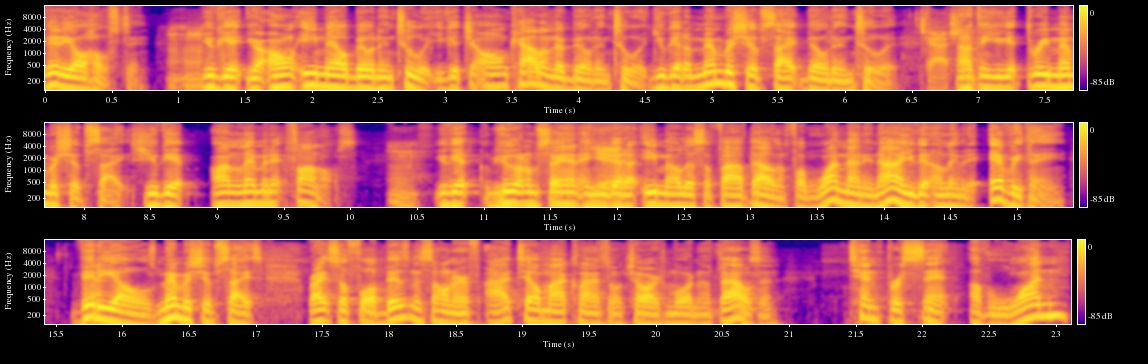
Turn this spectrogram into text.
video hosting, Mhm. you get your own email built into it, you get your own calendar built into it, you get a membership site built into it. Gotcha. And I think you get three membership sites, you get unlimited funnels. Mm. You get, you know what I'm saying, and you get an email list of five thousand for one ninety nine. You get unlimited everything, videos, membership sites, right? So for a business owner, if I tell my clients don't charge more than a thousand, ten percent of one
